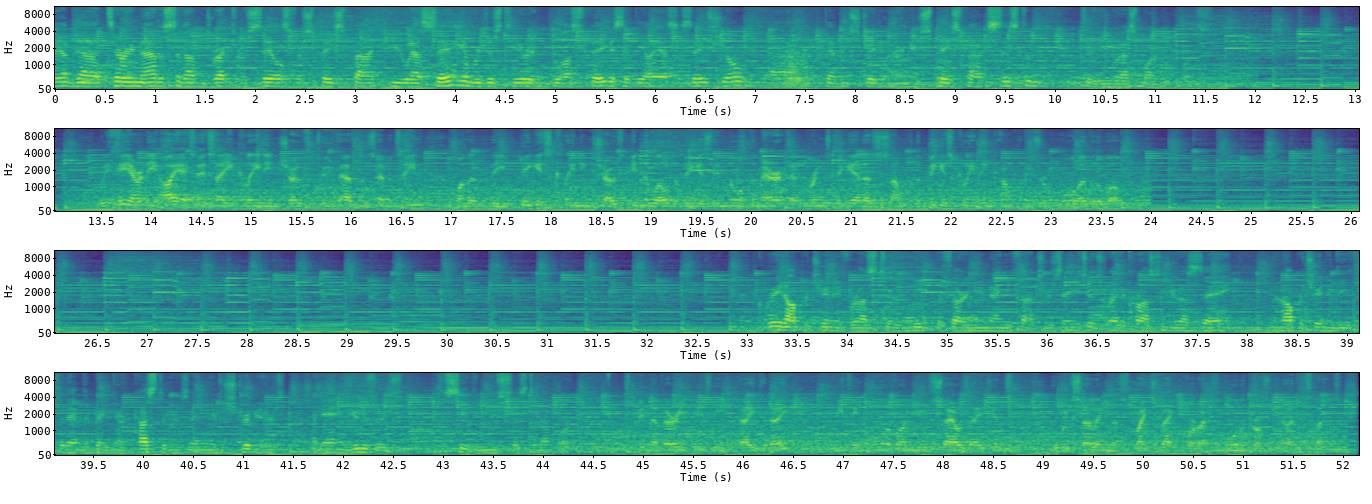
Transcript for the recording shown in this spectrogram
Hi, I'm uh, Terry Madison. I'm Director of Sales for SpaceVac USA, and we're just here in Las Vegas at the ISSA show, uh, demonstrating our new SpaceVac system to the US marketplace. We're here at the ISSA Cleaning Show for 2017, one of the biggest cleaning shows in the world, the biggest in North America, it brings together some of the biggest cleaning companies from all over the world. Great opportunity for us to meet with our new manufacturers agents right across the USA and an opportunity for them to bring their customers and their distributors and end users to see the new system at work. It's been a very busy day today, meeting all of our new sales agents who will be selling the SpaceVac products all across the United States.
